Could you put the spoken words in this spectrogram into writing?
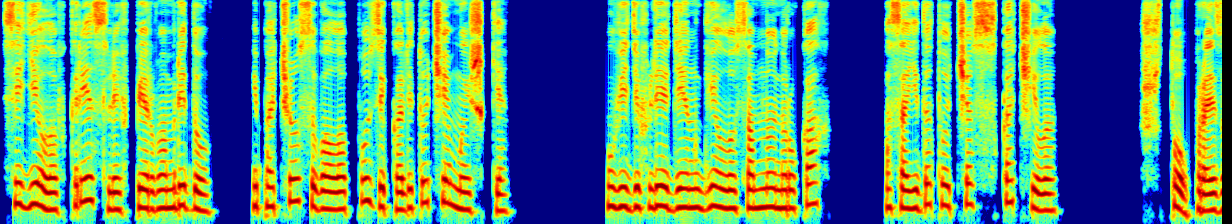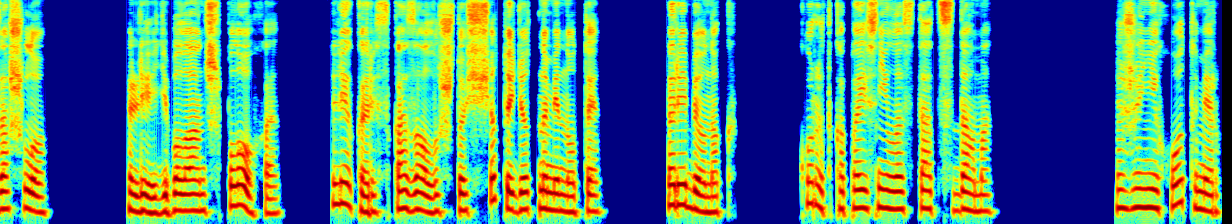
сидела в кресле в первом ряду и почесывала пузико летучей мышки. Увидев леди Энгелу со мной на руках, Асаида тотчас вскочила. «Что произошло?» «Леди Бланш плохо. Лекарь сказал, что счет идет на минуты. Ребенок», — коротко пояснила статс-дама. Жених отмер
